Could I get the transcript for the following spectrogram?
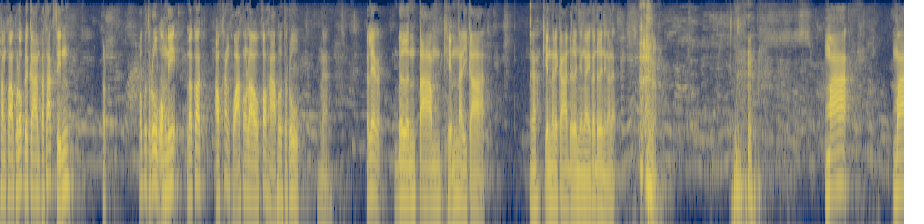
ทำความเคารพโดยการประทักษิณพระพุทธรูปองค์นี้ แล้วก็เอาข้างขวาของเราเข้าหาพระพุทธรูปนะก็เรียกเดินตามเข็มนาฬิกานะเข็มนาฬิกาเดินยังไงก็เดินอย่างนั้นแหละม้าม้า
